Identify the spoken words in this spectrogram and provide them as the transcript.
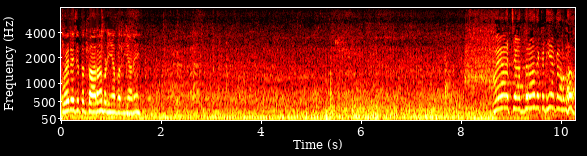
ਉਹ ਇਹਦੇ ਚ ਤਾਂ ਤਾਰਾਂ ਬੜੀਆਂ ਫਸੀਆਂ ਨੇ। ਓਏ ਚਾਦਰਾਂ ਤੇ ਇਕੱਠੀਆਂ ਕਰ ਲਓ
